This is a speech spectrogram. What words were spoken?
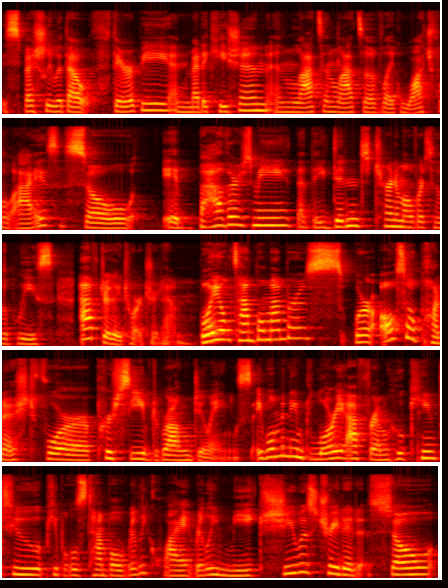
especially without therapy and medication and lots and lots of like watchful eyes. So it bothers me that they didn't turn him over to the police after they tortured him. Loyal temple members were also punished for perceived wrongdoings. A woman named Lori Ephraim, who came to People's Temple really quiet, really meek, she was treated so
